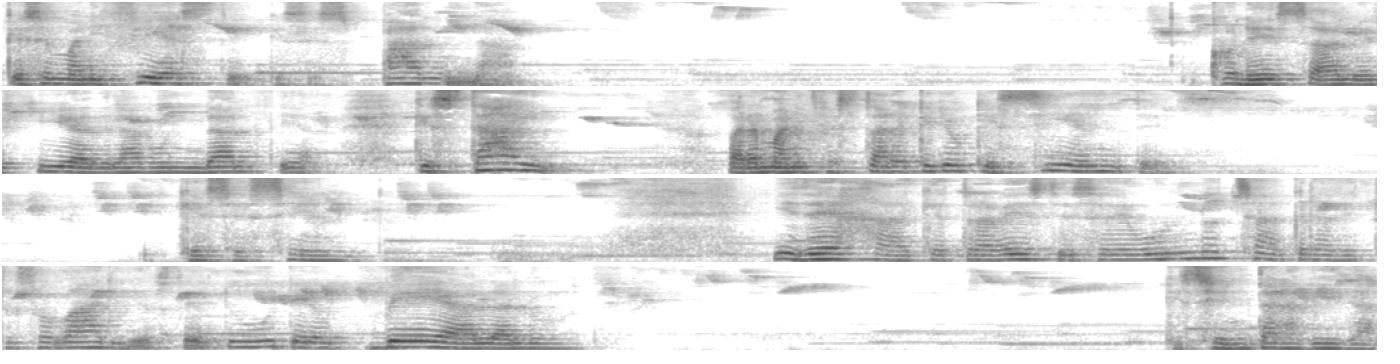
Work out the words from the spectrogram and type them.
que se manifieste, que se expanda con esa energía de la abundancia que está ahí para manifestar aquello que sientes y que se siente. Y deja que a través de ese segundo chakra de tus ovarios, de tu útero, vea la luz, que sienta la vida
